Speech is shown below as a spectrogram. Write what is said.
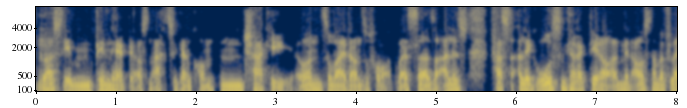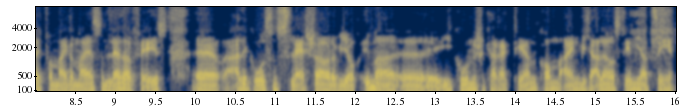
Du mhm. hast eben einen Pinhead, der aus den 80ern kommt, einen Chucky und so weiter und so fort. Weißt du, also alles, fast alle großen Charaktere, mit Ausnahme vielleicht von Michael Myers und Leatherface, äh, alle großen Slasher oder wie auch immer äh, ikonische Charakteren kommen eigentlich alle aus dem Jahrzehnt.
